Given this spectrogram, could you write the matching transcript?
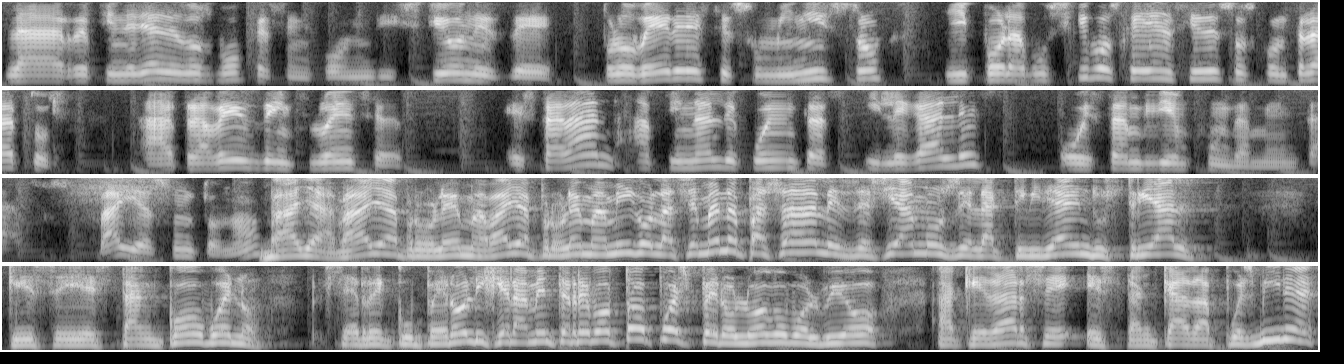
la refinería de Dos Bocas en condiciones de proveer este suministro y por abusivos que hayan sido esos contratos a través de influencias, ¿estarán a final de cuentas ilegales o están bien fundamentados? Vaya asunto, ¿no? Vaya, vaya problema, vaya problema, amigo. La semana pasada les decíamos de la actividad industrial que se estancó, bueno, se recuperó ligeramente, rebotó pues, pero luego volvió a quedarse estancada. Pues mira,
